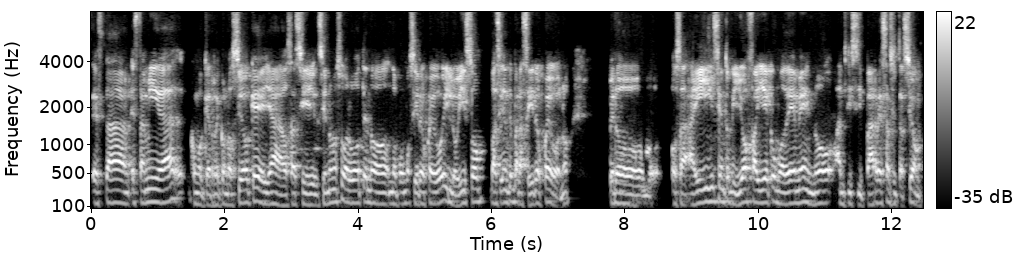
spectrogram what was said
esta, esta amiga como que reconoció que ya, o sea, si, si no me subo al bote no, no podemos seguir el juego y lo hizo básicamente para seguir el juego, ¿no? Pero, o sea, ahí siento que yo fallé como DM en no anticipar esa situación.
